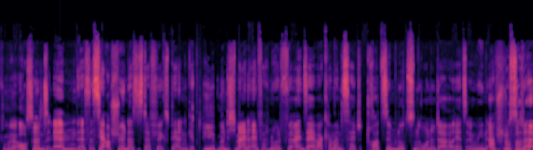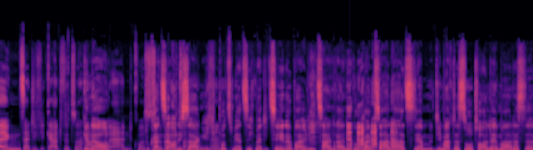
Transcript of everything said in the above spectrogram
Kann man ja auch so Und sehen. ähm, das ist ja auch schön, dass es dafür Experten gibt. Eben. Und ich meine einfach nur, für einen selber kann man das halt trotzdem nutzen, ohne da jetzt irgendwie einen Abschluss oder irgendein Zertifikat für zu haben Genau. oder einen Kurs Du kannst ja auch nicht sagen, haben, ich ne? putze mir jetzt nicht mehr die Zähne, weil die Zahnreinigung beim Zahnarzt, der, die macht das so toll immer, dass der,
